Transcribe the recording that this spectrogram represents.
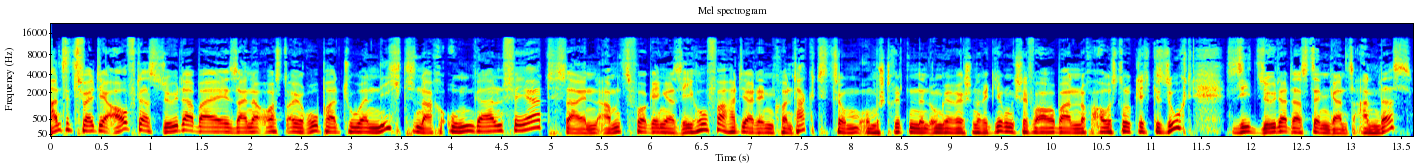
Hans, jetzt fällt dir auf, dass Söder bei seiner Osteuropa-Tour nicht nach Ungarn fährt. Sein Amtsvorgänger Seehofer hat ja den Kontakt zum umstrittenen ungarischen Regierungschef Orban noch ausdrücklich gesucht. Sieht Söder das denn ganz anders?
